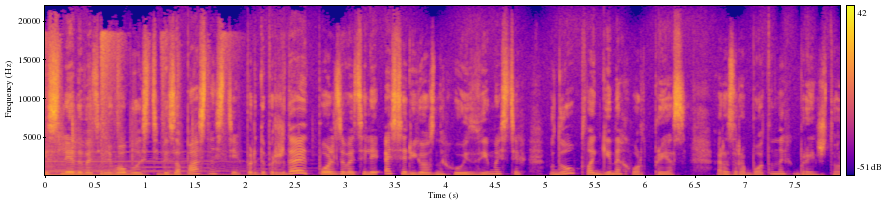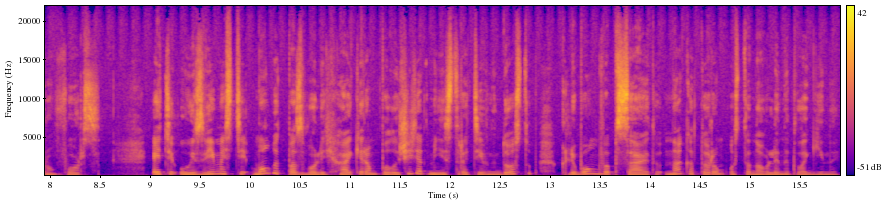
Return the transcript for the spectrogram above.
Исследователи в области безопасности предупреждают пользователей о серьезных уязвимостях в двух плагинах WordPress, разработанных Brainstorm Force. Эти уязвимости могут позволить хакерам получить административный доступ к любому веб-сайту, на котором установлены плагины.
